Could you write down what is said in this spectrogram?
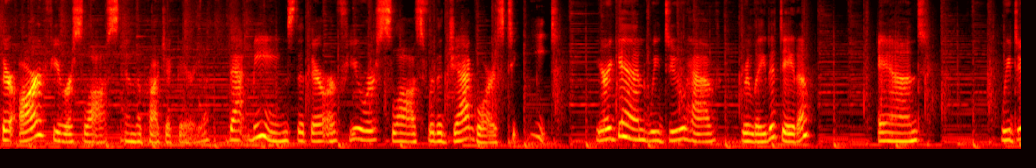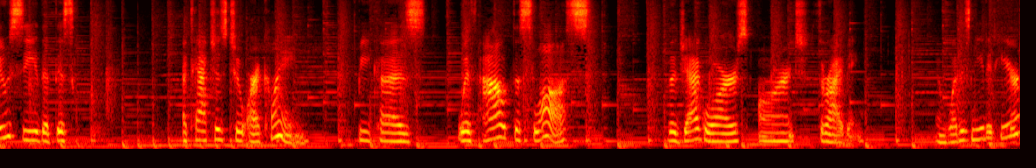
There are fewer sloths in the project area. That means that there are fewer sloths for the jaguars to eat. Here again, we do have related data and we do see that this attaches to our claim because without the sloths, the jaguars aren't thriving. And what is needed here?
